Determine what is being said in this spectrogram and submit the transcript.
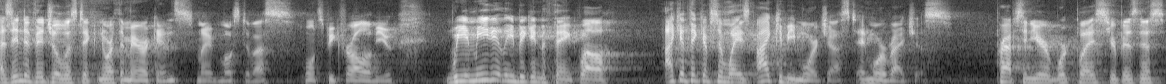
as individualistic North Americans, most of us, won't speak for all of you, we immediately begin to think, well, I can think of some ways I can be more just and more righteous. Perhaps in your workplace, your business,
